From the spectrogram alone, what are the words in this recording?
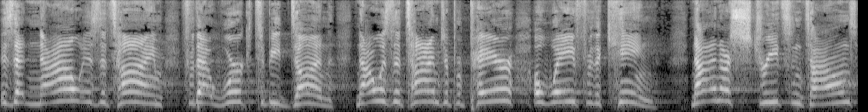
is that now is the time for that work to be done. Now is the time to prepare a way for the king. Not in our streets and towns,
